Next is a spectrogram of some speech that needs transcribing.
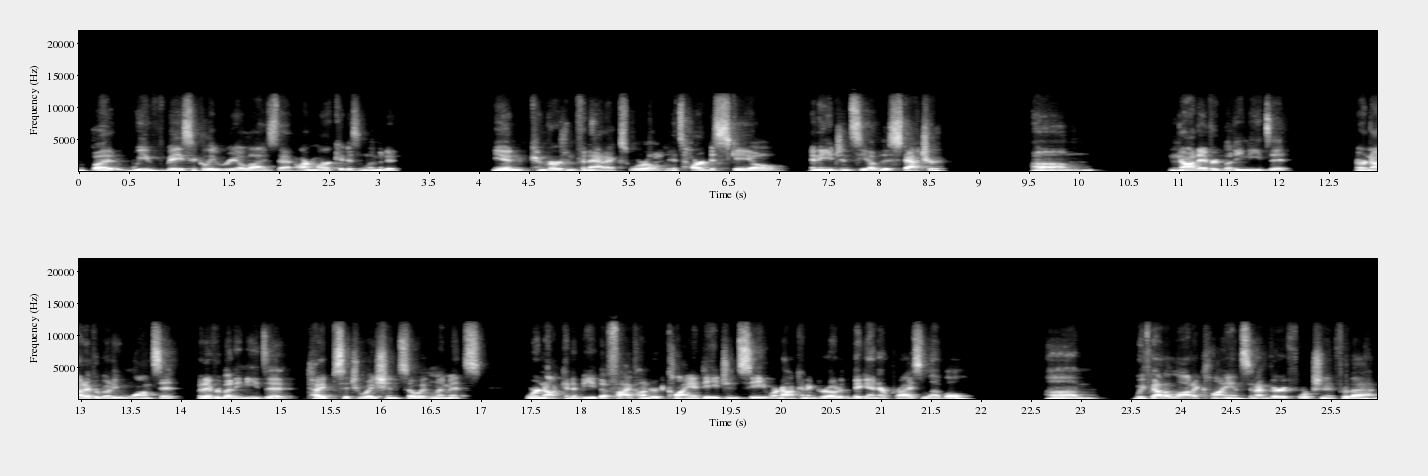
but we've basically realized that our market is limited in conversion fanatics world. It's hard to scale an agency of this stature. Um, not everybody needs it or not everybody wants it, but everybody needs it type situation. So it limits. We're not going to be the 500 client agency. We're not going to grow to the big enterprise level. Um, we've got a lot of clients, and I'm very fortunate for that.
